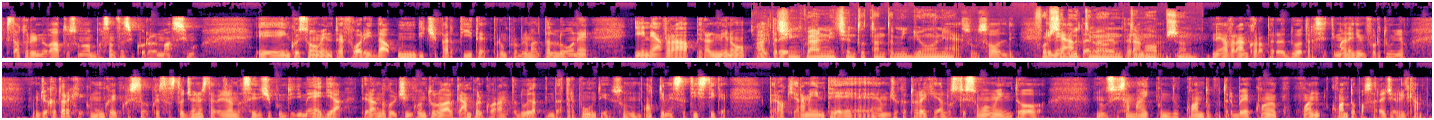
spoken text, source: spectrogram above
stato rinnovato, sono abbastanza sicuro al massimo. E in questo momento è fuori da 11 partite per un problema al tallone e ne avrà per almeno altre... 5 anni, 180 milioni. Eh, sono soldi. Forse l'ultimo per- è un per team an- option. Ne avrà ancora per due o tre settimane di infortunio. È un giocatore che comunque in questo- questa stagione sta viaggiando a 16 punti di media, tirando col 51 dal campo e il 42 da, da 3 punti. Sono ottime statistiche. Però chiaramente è un giocatore che allo stesso momento non si sa mai quanto potrebbe qua- quan- quanto possa reggere il campo.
